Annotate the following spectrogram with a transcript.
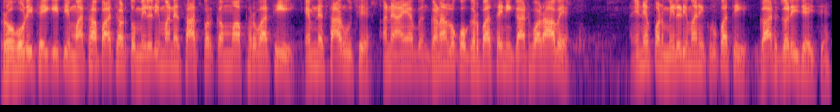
રહોળી થઈ ગઈ હતી માથા પાછળ. તો મેલડીમાંને સાત પરકમમાં ફરવાથી એમને સારું છે. અને અહીંયા ઘણા લોકો ગર્ભાશયની ગાંઠવાળા આવે. એને પણ મેલડીમાંની કૃપાથી ગાંઠ ગળી જાય છે.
